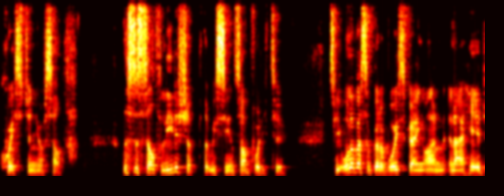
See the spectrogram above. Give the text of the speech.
question yourself. This is self leadership that we see in Psalm 42. See, all of us have got a voice going on in our head.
